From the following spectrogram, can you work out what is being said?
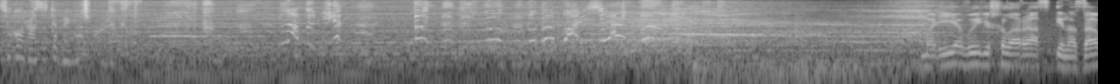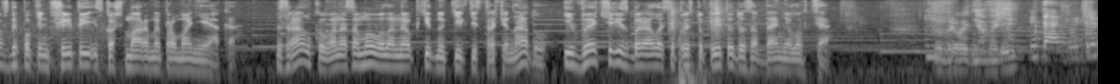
Цього разу тебе нічого не вийде. На тобі! Ну, ну давай же! Марія вирішила раз і назавжди покінчити із кошмарами про маніяка. Зранку вона замовила необхідну кількість рафінаду і ввечері збиралася приступити до завдання ловця. Доброго дня, Марія. Вітаю, Дмитре.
